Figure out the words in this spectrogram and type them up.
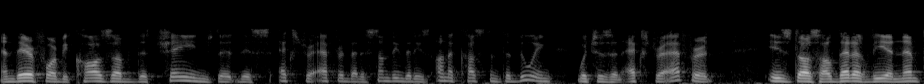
and therefore because of the change, the, this extra effort that is something that he's unaccustomed to doing, which is an extra effort, is das al derech wie er nimmt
